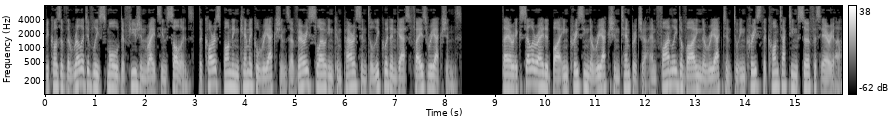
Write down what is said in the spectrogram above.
because of the relatively small diffusion rates in solids, the corresponding chemical reactions are very slow in comparison to liquid and gas phase reactions. They are accelerated by increasing the reaction temperature and finally dividing the reactant to increase the contacting surface area.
